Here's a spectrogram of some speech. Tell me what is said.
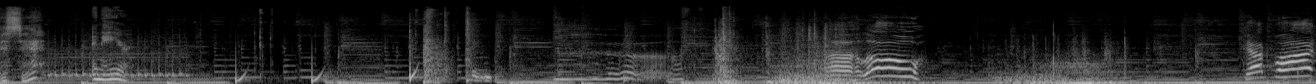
This it? In here. Uh, hello? Catbot?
